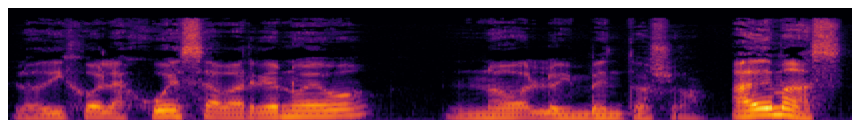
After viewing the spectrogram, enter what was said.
lo dijo la jueza Barrio Nuevo, no lo invento yo. Además,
